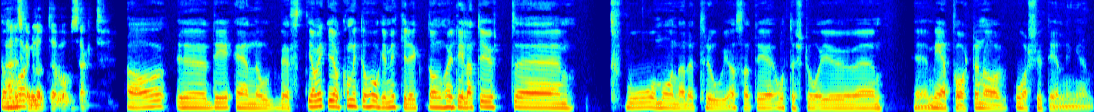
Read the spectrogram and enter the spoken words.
De Nej, det ska väl inte vara osagt. Ja, eh, det är nog bäst. Jag, vet, jag kommer inte ihåg hur mycket det De har ju delat ut eh, två månader tror jag, så att det återstår ju eh, eh merparten av årsutdelningen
